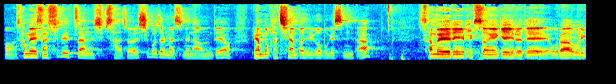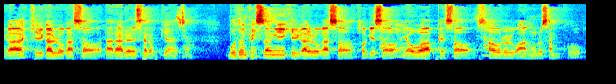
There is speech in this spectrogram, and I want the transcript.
어, 사무엘상 11장 14절 15절 말씀에 나오는데요. 우리 한번 같이 한번 읽어보겠습니다. 사무엘이 백성에게 이르되 오라 우리가 길갈로 가서 나라를 새롭게 하자. 모든 백성이 길갈로 가서 거기서 여호와 앞에서 사울을 왕으로 삼고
